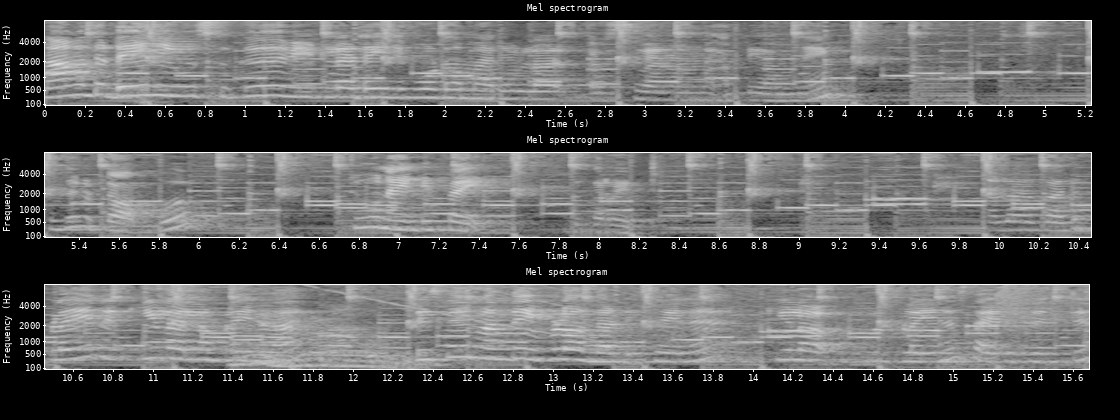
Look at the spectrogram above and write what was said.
நான் வந்து டெய்லி யூஸுக்கு வீட்டில் டெய்லி போடுற மாதிரி உள்ள ட்ரெஸ் வேணும்னு அப்படி வாங்கினேன். இதோட டாப்பு டூ நைன்டி ஃபைவ் இதுக்கு ரேட் நல்லா இருக்குது அது பிளெயின் கீழே எல்லாம் பிளெயின் தான் டிசைன் வந்து இவ்வளோ அந்த டிசைனு கீழே ஃபுல் பிளெயினு சைடு செட்டு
